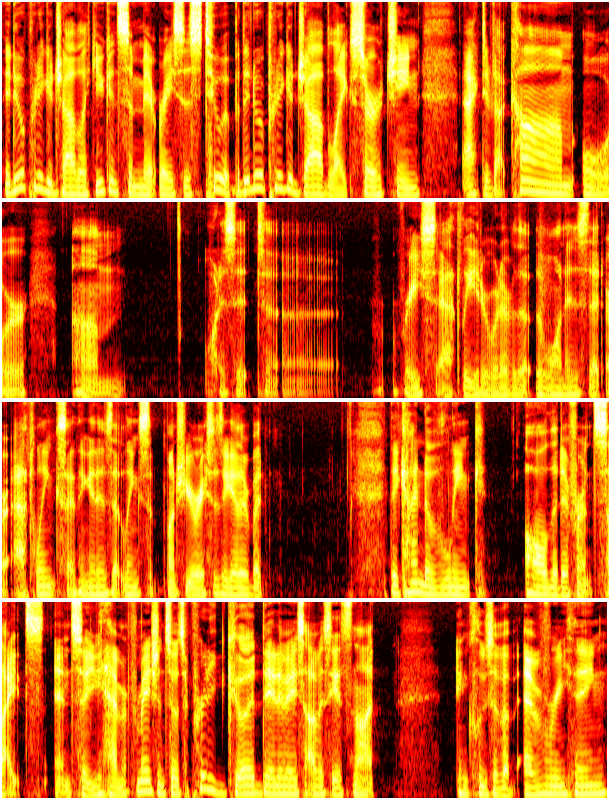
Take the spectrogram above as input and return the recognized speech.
they do a pretty good job. Like you can submit races to it, but they do a pretty good job like searching active.com or um, what is it? Uh, race athlete or whatever the, the one is that or athlinks I think it is that links a bunch of your races together but they kind of link all the different sites. And so you have information. So it's a pretty good database. Obviously it's not inclusive of everything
